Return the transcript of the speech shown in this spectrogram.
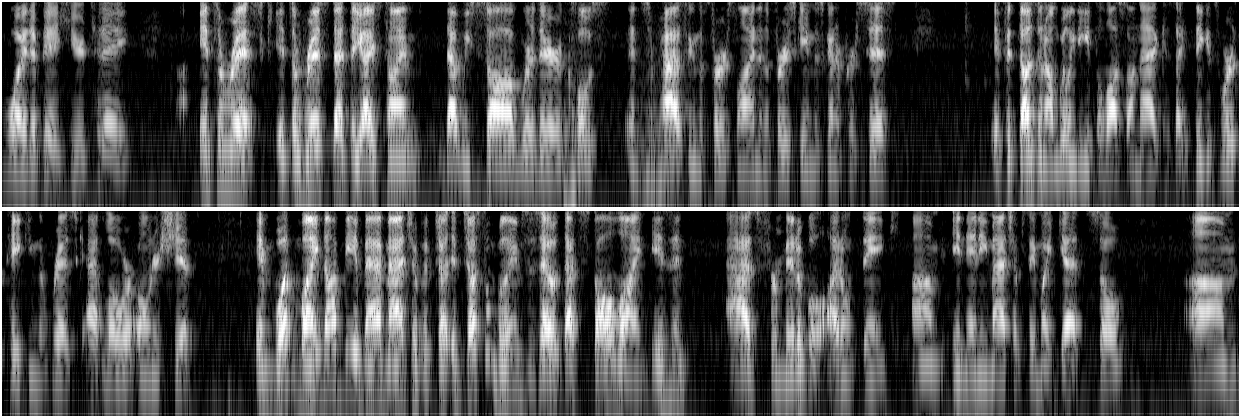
quite a bit here today. It's a risk. It's a risk that the ice time that we saw where they're close and surpassing the first line in the first game is going to persist. If it doesn't, I'm willing to eat the loss on that because I think it's worth taking the risk at lower ownership And what might not be a bad matchup. If, Ju- if Justin Williams is out, that Staal line isn't as formidable, I don't think, um, in any matchups they might get. So um,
